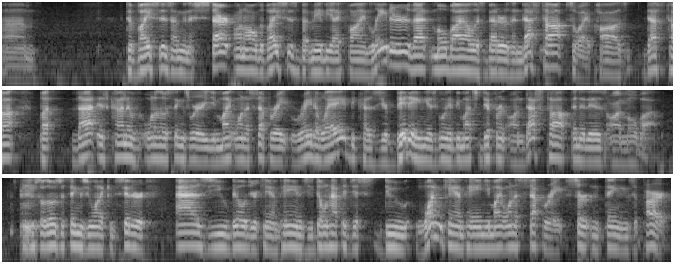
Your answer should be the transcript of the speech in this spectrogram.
Um, devices, I'm going to start on all devices, but maybe I find later that mobile is better than desktop, so I pause desktop. But that is kind of one of those things where you might want to separate right away because your bidding is going to be much different on desktop than it is on mobile. so those are things you want to consider as you build your campaigns, you don't have to just do one campaign. You might want to separate certain things apart,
